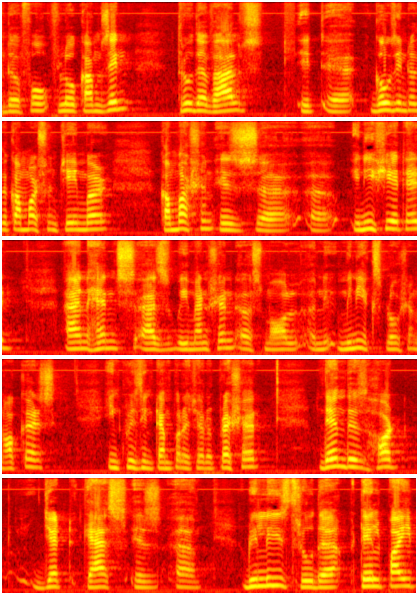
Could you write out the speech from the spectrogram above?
The flow comes in through the valves, it goes into the combustion chamber, combustion is initiated and hence as we mentioned a small mini explosion occurs increasing temperature or pressure. Then this hot jet gas is uh, released through the tailpipe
